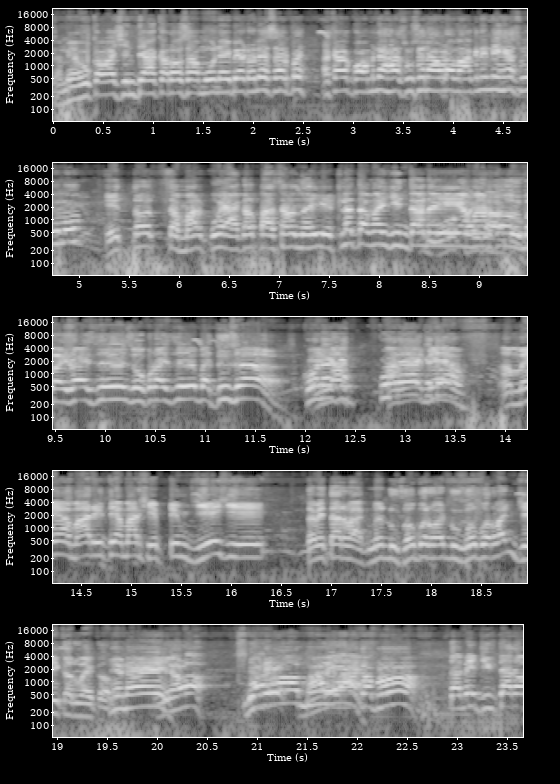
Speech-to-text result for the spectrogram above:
તમે હું કવા ચિંતા કરો છો? હું નહીં બેઠો લે સરપંચ. આખા ગામને હાસું છે ને આવડા વાઘને નહીં હાસું હું? એ તો તમાર કોઈ આગળ પાછળ નહીં એટલે તમારી ચિંતા નહીં. અમાર તો બૈરો છે છોકરો છે બધું છે. કોને કોને અમે- કીધું? અમે અમારી રીતે અમારી સેફટી જઈએ છીએ. તમે તાર વાઘને ડૂફો ભરવા ડૂફો ભરવા ને જે કરવા એ કરો નહીં. મારે વાત સાંભળો. તમે જીવતા રહો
